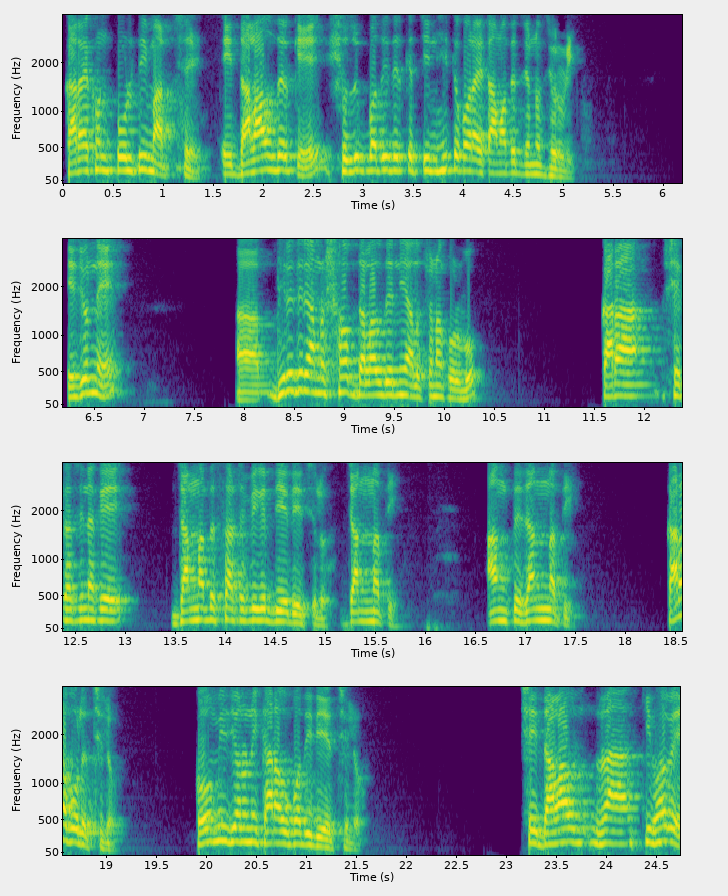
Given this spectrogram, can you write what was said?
কারা এখন পোল্টি মারছে? এই দালালদেরকে, সুযোগবাদীদেরকে চিহ্নিত করা এটা আমাদের জন্য জরুরি। এজন্যে ধীরে ধীরে আমরা সব দালালদের নিয়ে আলোচনা করব। কারা শেখ হাসিনাকে জান্নাতের সার্টিফিকেট দিয়ে দিয়েছিল? জান্নাতি। আংতে জান্নাতি। কারা বলেছিল? কৌমি জননী কারা উপাধি দিয়েছিল? সেই দালালরা কীভাবে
